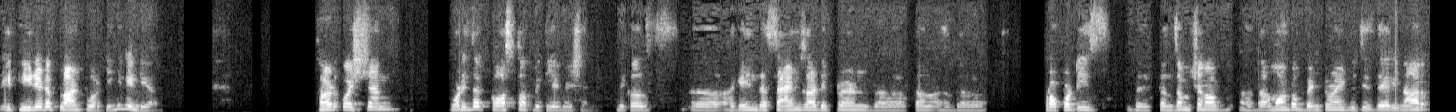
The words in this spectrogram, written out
it needed a plant working in India. Third question, what is the cost of reclamation? Because uh, again, the sands are different, uh, the properties, the consumption of uh, the amount of bentonite which is there in our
